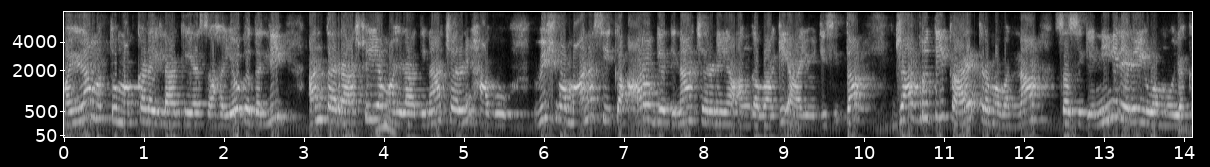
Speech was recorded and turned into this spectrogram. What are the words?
ಮಹಿಳಾ ಮತ್ತು ಮಕ್ಕಳ ಇಲಾಖೆಯ ಸಹಯೋಗದಲ್ಲಿ ಅಂತಾರಾಷ್ಟ್ರೀಯ ಮಹಿಳಾ ದಿನಾಚರಣೆ ಹಾಗೂ ವಿಶ್ವ ಮಾನಸಿಕ ಆರೋಗ್ಯ ದಿನಾಚರಣೆಯ ಅಂಗವಾಗಿ ಆಯೋಜಿಸಿದ್ದ ಜಾಗೃತಿ ಕಾರ್ಯಕ್ರಮವನ್ನ ಸಸಿಗೆ ನೀರೆರೆಯುವ ಮೂಲಕ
